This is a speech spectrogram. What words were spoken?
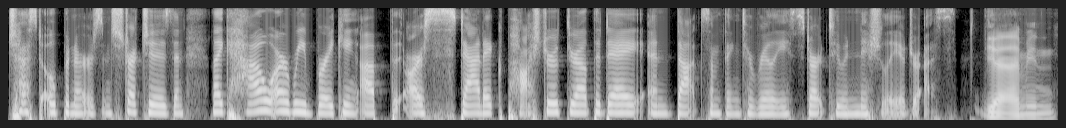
chest openers and stretches and like how are we breaking up our static posture throughout the day and that's something to really start to initially address. Yeah, I mean,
